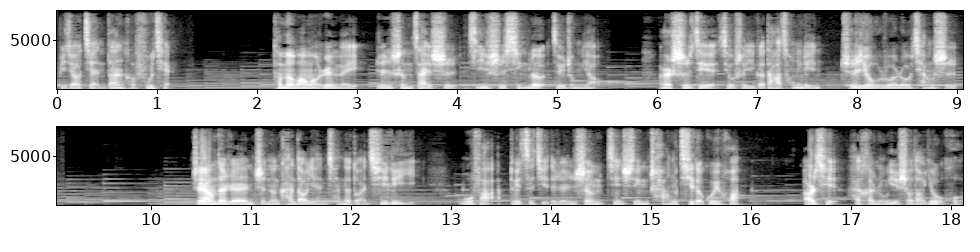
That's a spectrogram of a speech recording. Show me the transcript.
比较简单和肤浅。他们往往认为人生在世，及时行乐最重要，而世界就是一个大丛林，只有弱肉强食。这样的人只能看到眼前的短期利益，无法对自己的人生进行长期的规划，而且还很容易受到诱惑。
